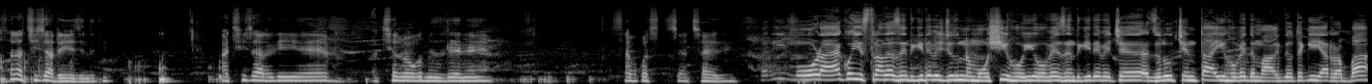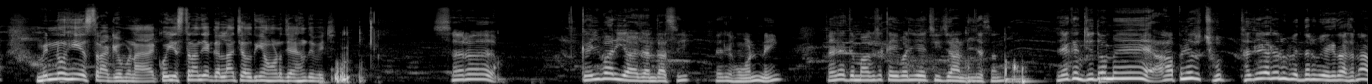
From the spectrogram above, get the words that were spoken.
ਸਰ ਅੱਛੀ ਚੱਲ ਰਹੀ ਹੈ ਜ਼ਿੰਦਗੀ। ਅੱਛੀ ਚੱਲ ਰਹੀ ਹੈ ਅੱਛੇ ਲੋਕ ਮਿਲਦੇ ਨੇ ਸਭ ਕੁਝ ਅੱਛਾ ਹੈ ਜੀ। ਕਦੀ ਮੋੜ ਆਇਆ ਕੋਈ ਇਸ ਤਰ੍ਹਾਂ ਦਾ ਜ਼ਿੰਦਗੀ ਦੇ ਵਿੱਚ ਜਦੋਂ ਨਮੋਸ਼ੀ ਹੋਈ ਹੋਵੇ ਜ਼ਿੰਦਗੀ ਦੇ ਵਿੱਚ ਜ਼ਰੂਰ ਚਿੰਤਾ ਆਈ ਹੋਵੇ ਦਿਮਾਗ ਦੇ ਉੱਤੇ ਕਿ ਯਾਰ ਰੱਬਾ ਮੈਨੂੰ ਹੀ ਇਸ ਤਰ੍ਹਾਂ ਕਿਉਂ ਬਣਾਇਆ? ਕੋਈ ਇਸ ਤਰ੍ਹਾਂ ਦੀਆਂ ਗੱਲਾਂ ਚੱਲਦੀਆਂ ਹੋਣ ਜਹਨ ਦੇ ਵਿੱਚ? ਸਰ ਕਈ ਵਾਰੀ ਆ ਜਾਂਦਾ ਸੀ ਪਹਿਲੇ ਹੁਣ ਨਹੀਂ। ਪਹਿਲੇ ਦਿਮਾਗ 'ਚ ਕਈ ਵਾਰੀ ਇਹ ਚੀਜ਼ਾਂ ਆਉਂਦੀਆਂ ਸਨ। ਲੇਕਿਨ ਜਦੋਂ ਮੈਂ ਆਪਣੇ ਥਜੇ ਨੂੰ ਵਿਦਨ ਵੇਖਦਾ ਸੀ ਨਾ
